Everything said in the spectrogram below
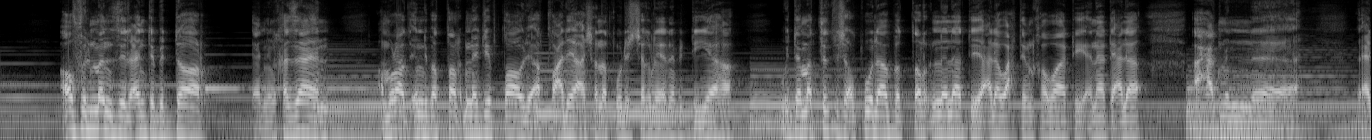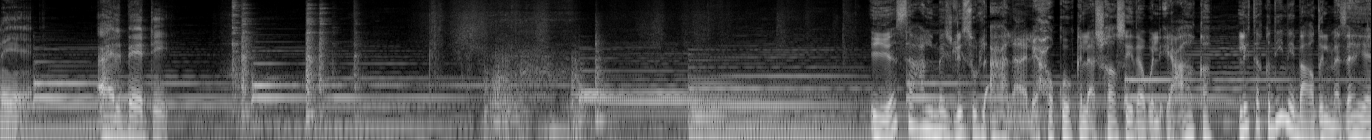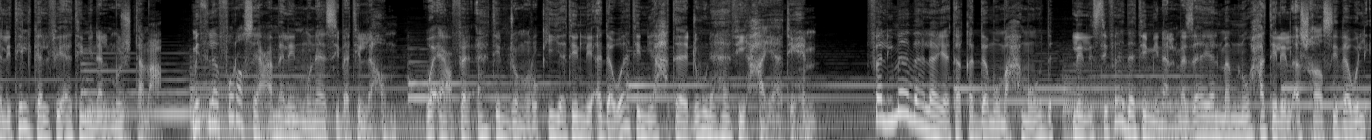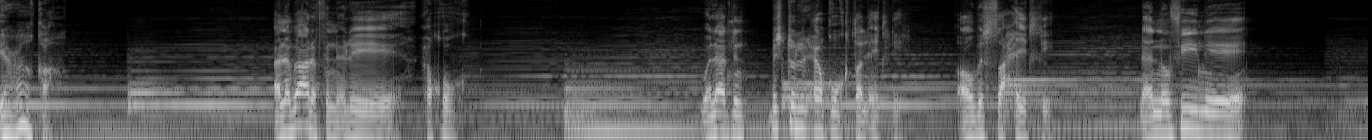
أو في المنزل عندي بالدار يعني الخزائن أمراض إني بضطر إني أجيب طاولة أطلع عليها عشان أطول الشغلة اللي أنا بدي إياها. وإذا ما قدرتش أطولها بضطر إني أنادي على واحدة من خواتي أنادي على أحد من آه، يعني أهل بيتي. يسعى المجلس الأعلى لحقوق الأشخاص ذوي الإعاقة لتقديم بعض المزايا لتلك الفئة من المجتمع مثل فرص عمل مناسبة لهم وإعفاءات جمركية لأدوات يحتاجونها في حياتهم. فلماذا لا يتقدم محمود للاستفادة من المزايا الممنوحة للأشخاص ذوي الإعاقة؟ أنا بعرف إنه لي حقوق. ولكن بشتر الحقوق طلعت لي أو بالصحيت لي. لأنه فيني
